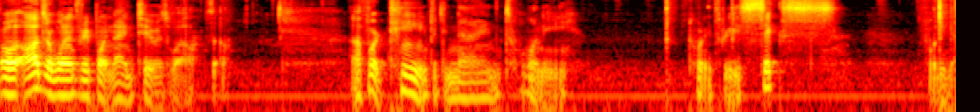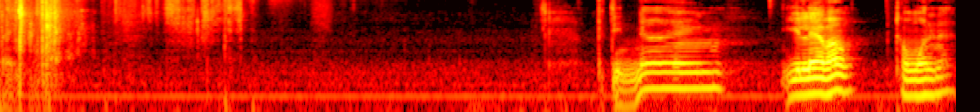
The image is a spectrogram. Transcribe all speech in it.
Oh, odds are 1 in 3.92 as well. So, uh, 14, 59, 20. 23, 6, 49. Fifty-nine, eleven, twenty-nine,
